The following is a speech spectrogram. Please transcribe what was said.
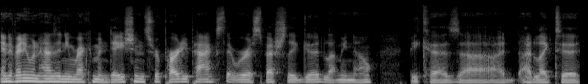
and if anyone has any recommendations for party packs that were especially good, let me know because uh, I'd, I'd like to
